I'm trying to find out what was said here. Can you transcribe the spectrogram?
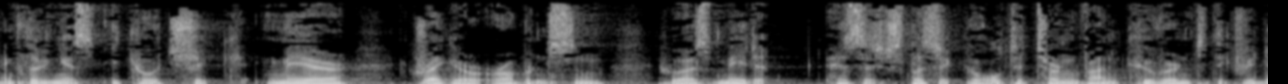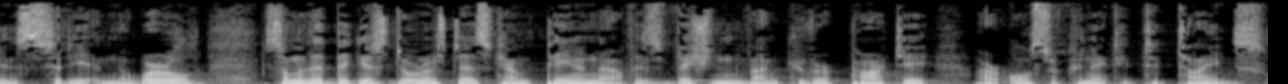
including its eco-chic mayor, Gregor Robertson, who has made it his explicit goal to turn Vancouver into the greenest city in the world. Some of the biggest donors to his campaign and of his Vision Vancouver party are also connected to Tides.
